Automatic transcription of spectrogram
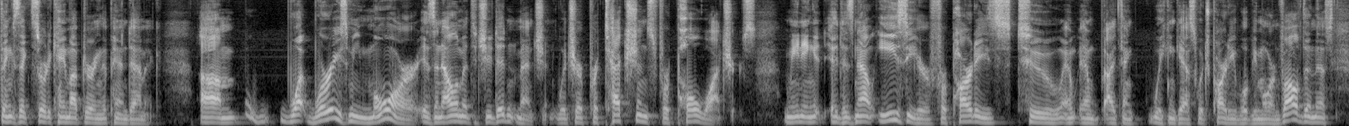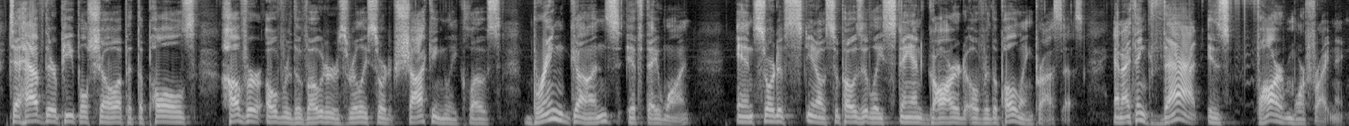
things that sort of came up during the pandemic. Um, what worries me more is an element that you didn't mention, which are protections for poll watchers, meaning it, it is now easier for parties to, and, and, I think we can guess which party will be more involved in this, to have their people show up at the polls, hover over the voters really sort of shockingly close, bring guns if they want, and sort of, you know, supposedly stand guard over the polling process. And I think that is far more frightening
